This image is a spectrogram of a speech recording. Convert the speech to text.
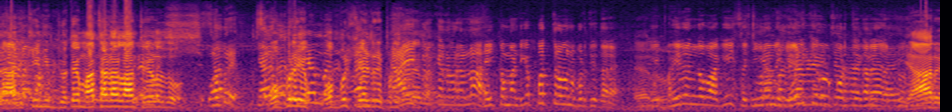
ನಾನು ಅದಕ್ಕೆ ನಿಮ್ ಜೊತೆ ಮಾತಾಡಲ್ಲ ಅಂತ ಹೇಳೋದು. ಒಬ್ರು ಒಬ್ರು ಕೇಳ್ರಿ ಕೆಲವರೆಲ್ಲ ಹೈಕಮಾಂಡ್ಗೆ ಪತ್ರವನ್ನು ಬರ್ತಿದ್ದಾರೆ. ಈ ಬಹಿರಂಗವಾಗಿ ಸಚಿವರಲ್ಲಿ ಹೇಳಿಕೆಗಳು ಕೊಡ್ತಿದ್ದಾರೆ. ಯಾರು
